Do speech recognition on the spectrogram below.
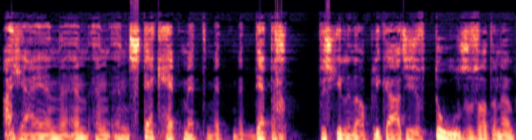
als jij een, een, een, een stack hebt met, met, met 30 verschillende applicaties of tools of wat dan ook,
